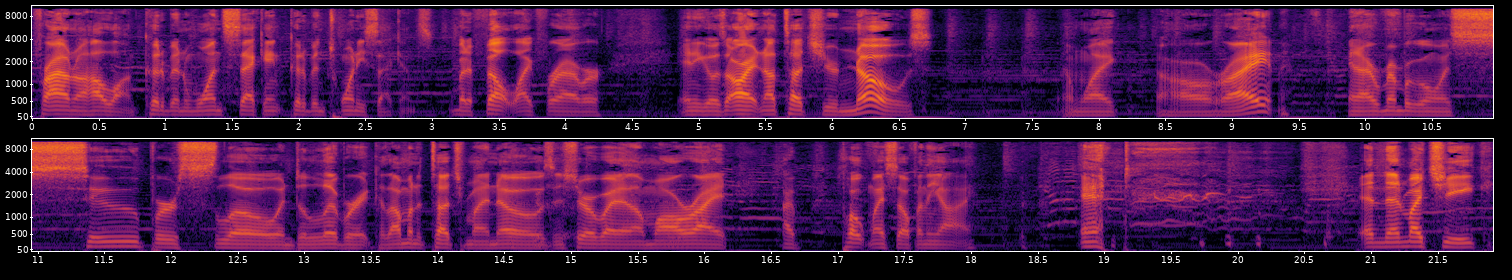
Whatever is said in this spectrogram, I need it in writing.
for I don't know how long. Could have been one second, could have been 20 seconds, but it felt like forever. And he goes, All right, now touch your nose. I'm like, All right. And I remember going super slow and deliberate because I'm going to touch my nose and show everybody I'm all right. I poke myself in the eye. And. and then my cheek,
